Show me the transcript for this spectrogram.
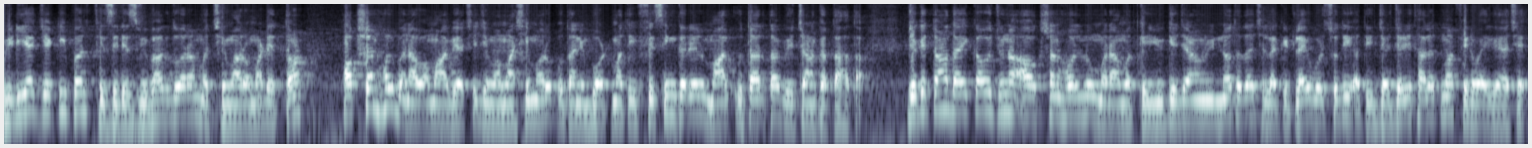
ભીડિયા જેટી પર ફિશરીઝ વિભાગ દ્વારા મચ્છીમારો માટે ત્રણ ઓક્શન હોલ બનાવવામાં આવ્યા છે, જેમાં માછીમારો પોતાની બોટમાંથી ફિશિંગ કરેલ માલ ઉતારતા વેચાણ કરતા હતા. જો કે ત્રણ દાયકાઓ જૂના આ ઓક્શન હોલનું મરામત કે યોગ્ય જાળવણી ન થતા છેલ્લા કેટલાય વર્ષોથી અતિ જર્જરિત હાલતમાં ફેરવાઈ ગયા છે.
